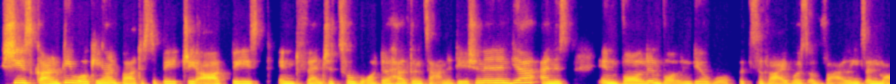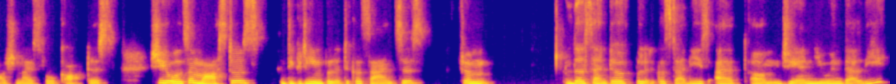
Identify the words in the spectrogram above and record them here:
She is currently working on participatory art-based interventions for water, health, and sanitation in India, and is involved in volunteer work with survivors of violence and marginalized folk artists. She holds a master's degree in political sciences from the Center of Political Studies at um, JNU in Delhi,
